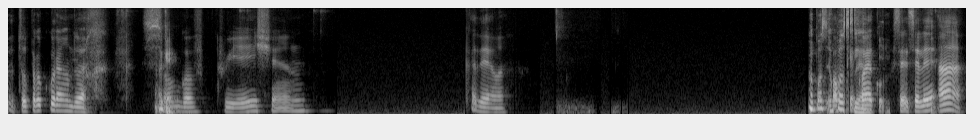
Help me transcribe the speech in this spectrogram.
Eu tô procurando ela. Song okay. of Creation. Cadê ela? Eu posso, eu posso que, ler. É, você, lê? Ah,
